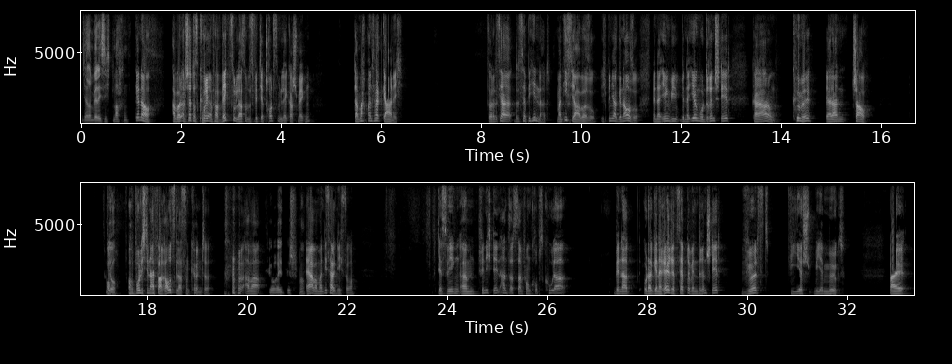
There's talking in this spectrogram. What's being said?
Ja, dann werde ich es nicht machen. genau. Aber anstatt das Curry einfach wegzulassen und es wird ja trotzdem lecker schmecken, da macht man es halt gar nicht. So, das ist ja, das ist ja behindert. Man ist ja aber so. Ich bin ja genauso. Wenn da irgendwie, wenn da irgendwo drin steht, keine Ahnung, Kümmel, ja dann ciao. Ob- Ja, Obwohl ich den einfach rauslassen könnte. aber theoretisch. Ne? ja, aber man ist halt nicht so. Deswegen ähm, finde ich den Ansatz dann von Krups cooler, wenn da, oder generell Rezepte, wenn drin steht, würzt, wie ihr, wie ihr mögt. Weil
